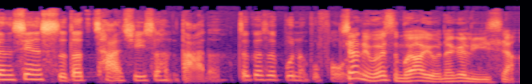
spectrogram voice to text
跟现实的差距是很大的，这个是不能不否认。像你为什么要有那个理想？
